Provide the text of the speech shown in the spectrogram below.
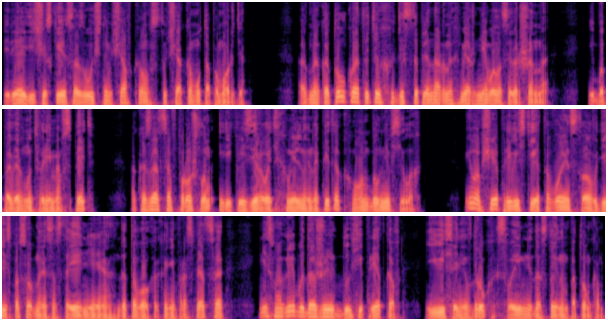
периодически созвучным чавком стуча кому-то по морде. Однако толку от этих дисциплинарных мер не было совершенно, ибо повернуть время вспять, оказаться в прошлом и реквизировать хмельной напиток он был не в силах. И вообще привести это воинство в дееспособное состояние до того, как они проспятся, не смогли бы даже духи предков, явись они вдруг своим недостойным потомкам.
